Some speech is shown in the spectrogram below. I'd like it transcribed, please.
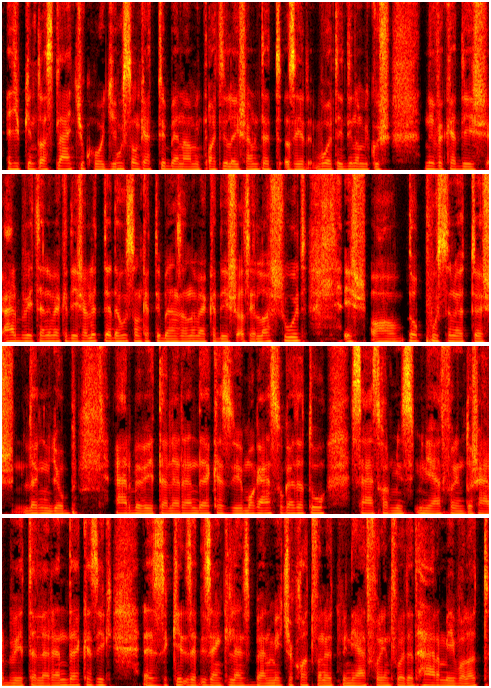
Egyébként azt látjuk, hogy 22-ben, amit Attila is említett, azért volt egy dinamikus növekedés, árbevétel növekedés előtte, de 22-ben ez a növekedés azért lassult, és a top 25-ös legnagyobb árbevétellel rendelkező magánszolgáltató 130 milliárd forintos árbevétellel rendelkezik. Ez 2019-ben még csak 65 milliárd forint volt, tehát három év alatt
